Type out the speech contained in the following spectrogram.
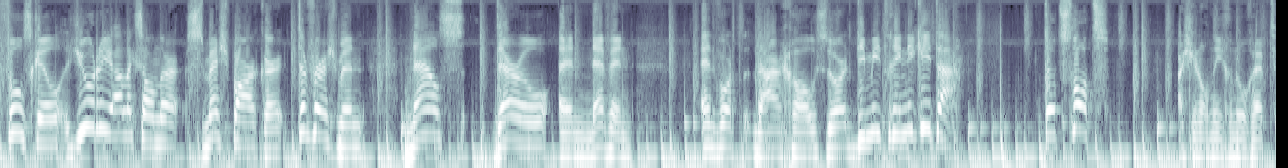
Fullskill, Yuri Alexander, Smash Parker, The Freshman, Niles, Daryl en Nevin. En het wordt daar gehost door Dimitri Nikita. Tot slot, als je nog niet genoeg hebt,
